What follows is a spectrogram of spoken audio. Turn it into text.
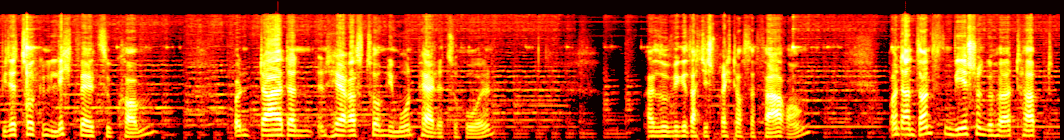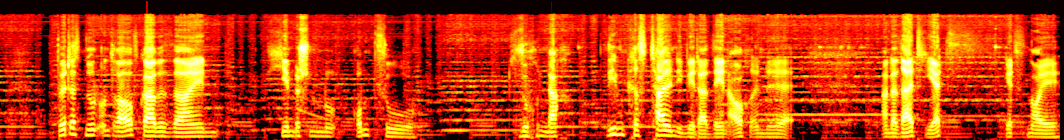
wieder zurück in die Lichtwelt zu kommen. Und da dann in Heeresturm die Mondperle zu holen. Also wie gesagt, ich spreche aus Erfahrung. Und ansonsten, wie ihr schon gehört habt, wird es nun unsere Aufgabe sein, hier ein bisschen rumzusuchen nach sieben Kristallen, die wir da sehen, auch in der, an der Seite jetzt. Jetzt neu.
